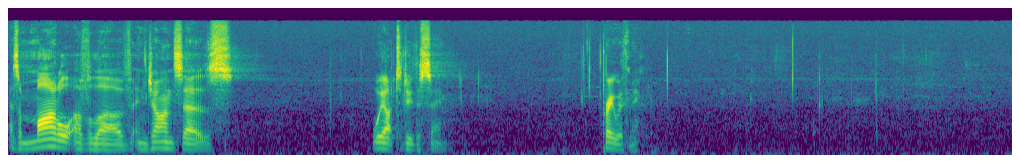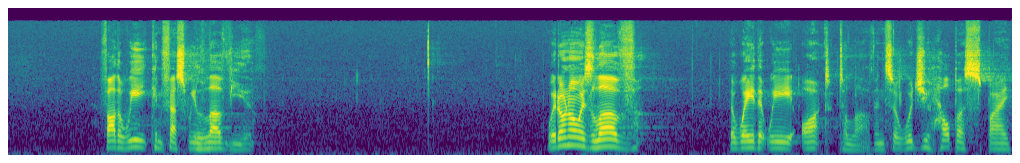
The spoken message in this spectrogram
as a model of love, and John says we ought to do the same. Pray with me. Father, we confess we love you. We don't always love the way that we ought to love. And so, would you help us by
